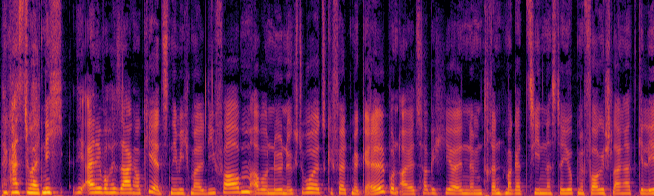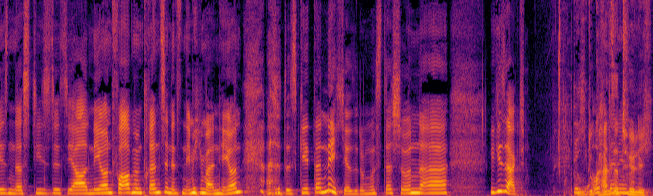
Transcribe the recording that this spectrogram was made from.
dann kannst du halt nicht die eine Woche sagen, okay, jetzt nehme ich mal die Farben, aber nö, nächste Woche, jetzt gefällt mir gelb und ah, jetzt habe ich hier in einem Trendmagazin, das der Jupp mir vorgeschlagen hat, gelesen, dass dieses Jahr Neonfarben im Trend sind, jetzt nehme ich mal Neon. Also das geht dann nicht. Also du musst da schon, äh, wie gesagt, dich Du, du kannst natürlich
